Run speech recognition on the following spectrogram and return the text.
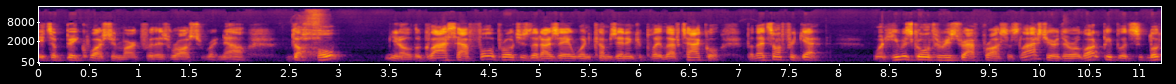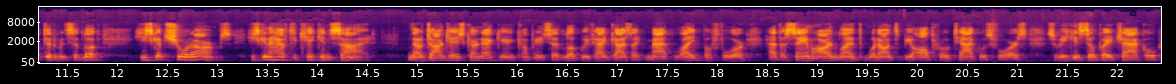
it's a big question mark for this roster right now. The hope, you know, the glass half full approach is that Isaiah Wynn comes in and can play left tackle. But let's not forget, when he was going through his draft process last year, there were a lot of people that looked at him and said, look, he's got short arms. He's going to have to kick inside. Now, Dante Scarnecchia and company said, look, we've had guys like Matt Light before, had the same arm length, went on to be all pro tackles for us, so he can still play tackle.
